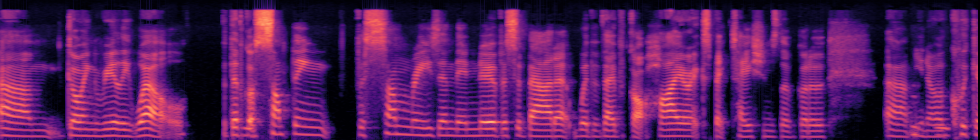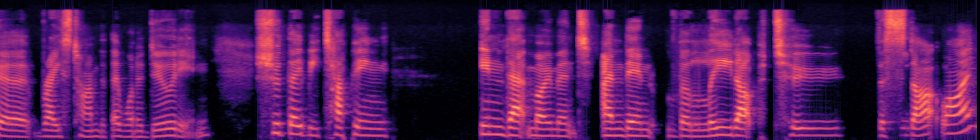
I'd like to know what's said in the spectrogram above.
um, going really well but they've got something for some reason they're nervous about it whether they've got higher expectations they've got a um, you know a mm-hmm. quicker race time that they want to do it in should they be tapping in that moment and then the lead up to the start line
